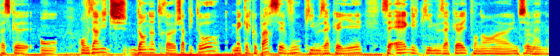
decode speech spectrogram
parce que on on vous invite dans notre chapiteau, mais quelque part c'est vous qui nous accueillez. C'est Aigle qui nous accueille pendant euh, une semaine.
